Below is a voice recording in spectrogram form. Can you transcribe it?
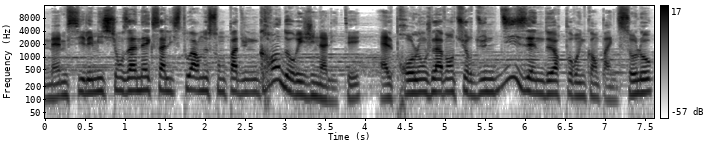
même si les missions annexes à l'histoire ne sont pas d'une grande originalité, elles prolongent l'aventure d'une dizaine d'heures pour une campagne solo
